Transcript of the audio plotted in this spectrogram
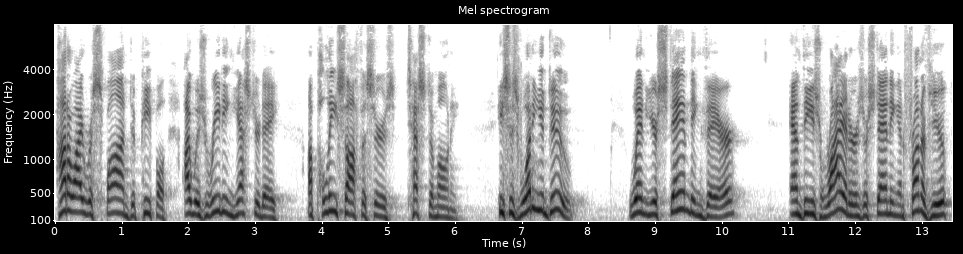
How do I respond to people? I was reading yesterday a police officer's testimony. He says, what do you do when you're standing there and these rioters are standing in front of you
